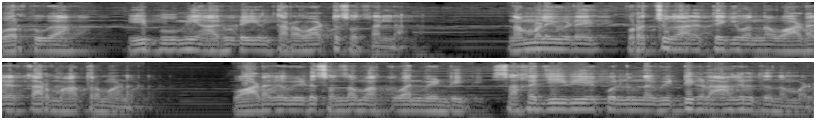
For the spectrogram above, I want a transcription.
ഓർക്കുക ഈ ഭൂമി ആരുടെയും തറവാട്ട് സ്വത്തല്ല. നമ്മളിവിടെ കുറച്ചു കാലത്തേക്ക് വന്ന വാടകക്കാർ മാത്രമാണ്. വാടക വീട് സ്വന്തമാക്കുവാൻ വേണ്ടി സഹജീവിയെ കൊല്ലുന്ന വിഡ്ഢികളാകരുത് നമ്മൾ.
